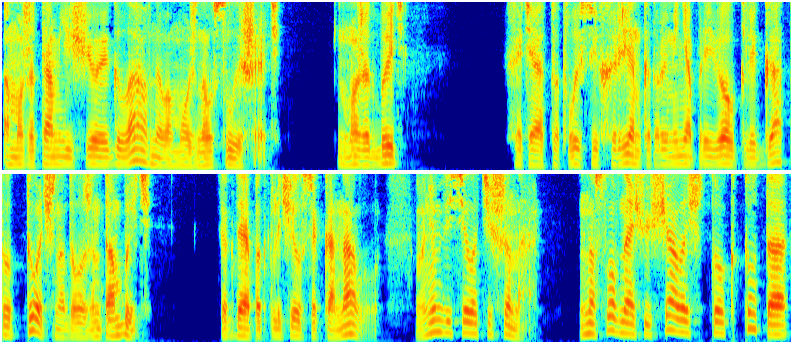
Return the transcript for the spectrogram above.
А может, там еще и главного можно услышать. Может быть... Хотя тот лысый хрен, который меня привел к легату, точно должен там быть. Когда я подключился к каналу, в нем висела тишина но словно ощущалось, что кто-то,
